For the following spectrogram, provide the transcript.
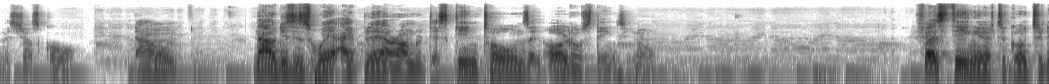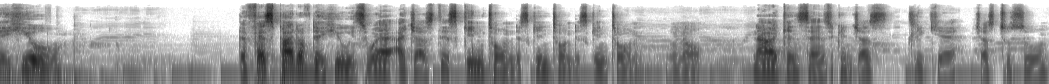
Let's just go down. Now this is where i play around with the skin tones and all those things you know. First thing you have to go to the hue. The first part of the hue is where i adjust the skin tone the skin tone the skin tone you know. Now i can sense you can just click here just to zoom.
